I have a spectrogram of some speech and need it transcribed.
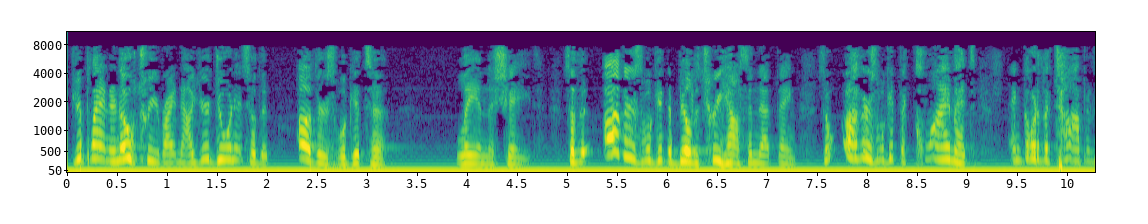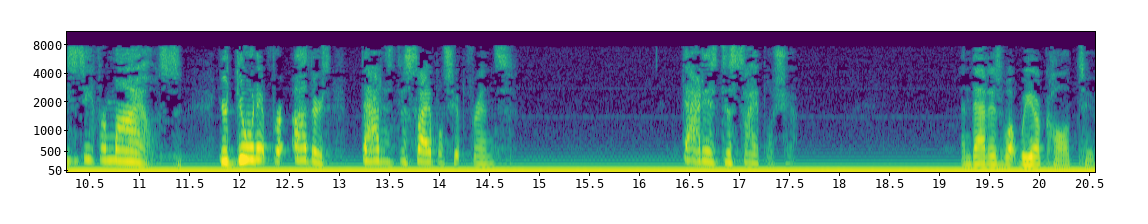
If you're planting an oak tree right now, you're doing it so that others will get to lay in the shade. So that others will get to build a treehouse in that thing. So others will get to climb it and go to the top and see for miles. You're doing it for others. That is discipleship, friends. That is discipleship. And that is what we are called to.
